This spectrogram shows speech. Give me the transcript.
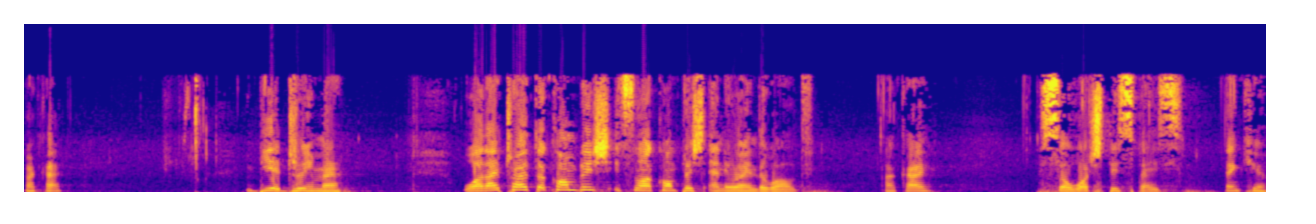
Okay? Be a dreamer. What I try to accomplish, it's not accomplished anywhere in the world. Okay? So watch this space. Thank you.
